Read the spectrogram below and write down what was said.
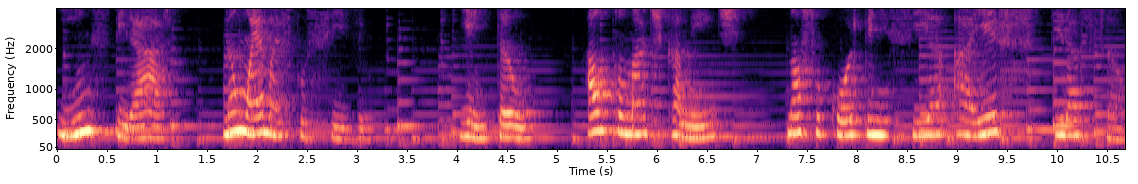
e inspirar não é mais possível. E então, automaticamente, nosso corpo inicia a expiração.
